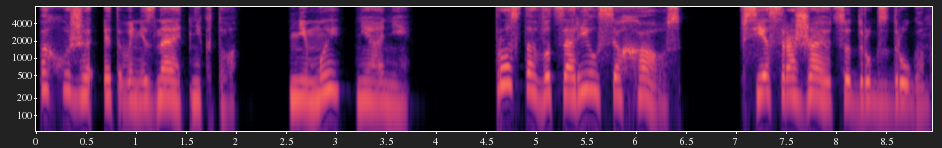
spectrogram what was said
Похоже, этого не знает никто. Ни мы, ни они. Просто воцарился хаос. Все сражаются друг с другом.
